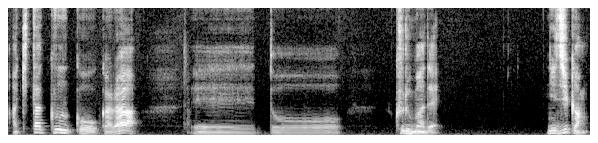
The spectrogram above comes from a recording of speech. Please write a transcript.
秋田空港から、えーっと、車で2時間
